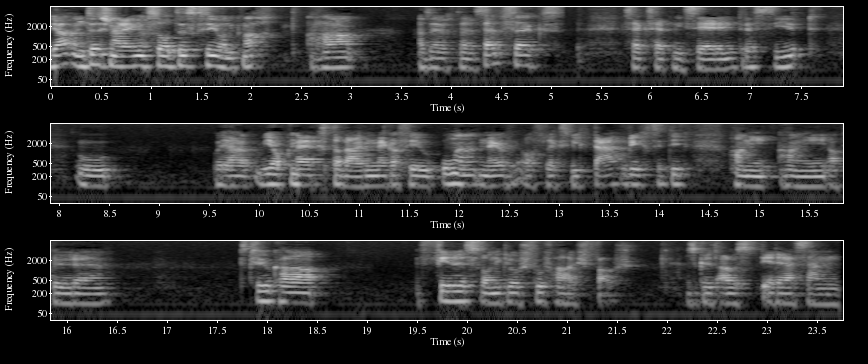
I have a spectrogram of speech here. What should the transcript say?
Ja, und das war eigentlich so das, was ich gemacht habe. Also einfach der Selbstsex. Sex hat mich sehr interessiert. Und, und ja, wie auch gemerkt, da wäre mega viel um, mega viel Flexibilität. Und gleichzeitig habe ich, habe ich aber äh, das Gefühl gehabt, vieles, was ich Lust drauf habe, ist falsch. Also gerade alles BDSM,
